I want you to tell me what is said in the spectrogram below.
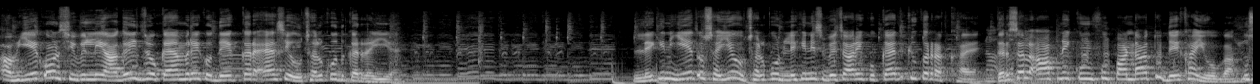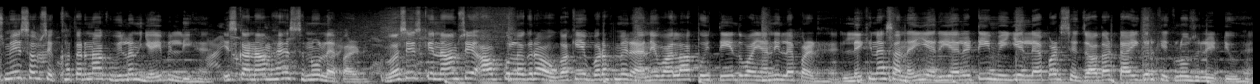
अब ये कौन सिविली आ गई जो कैमरे को देखकर ऐसे उछल कूद कर रही है? लेकिन ये तो सही है उछल कूद, लेकिन इस बेचारी को कैद क्यों कर रखा है? दरअसल आपने कुंफू पांडा तो देखा ही होगा। उसमें सबसे खतरनाक विलन यही बिल्ली है। इसका नाम है स्नो लेपर्ड। वैसे इसके नाम से आपको लग रहा होगा कि ये बर्फ़ में रहने वाला कोई तेंदुआ यानी लेपर्ड है। लेकिन ऐसा नहीं है, रियलिटी में ये लेपर्ड से ज़्यादा टाइगर के क्लोज रिलेटिव है।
